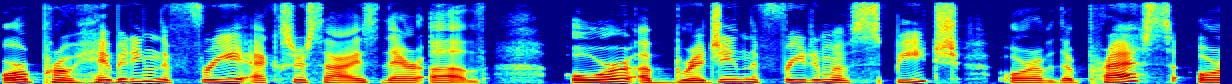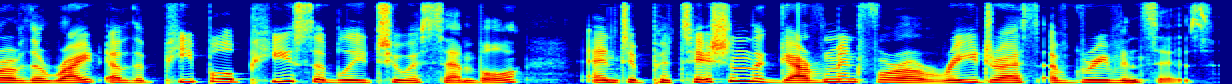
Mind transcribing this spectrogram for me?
or prohibiting the free exercise thereof, or abridging the freedom of speech, or of the press, or of the right of the people peaceably to assemble, and to petition the government for a redress of grievances.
